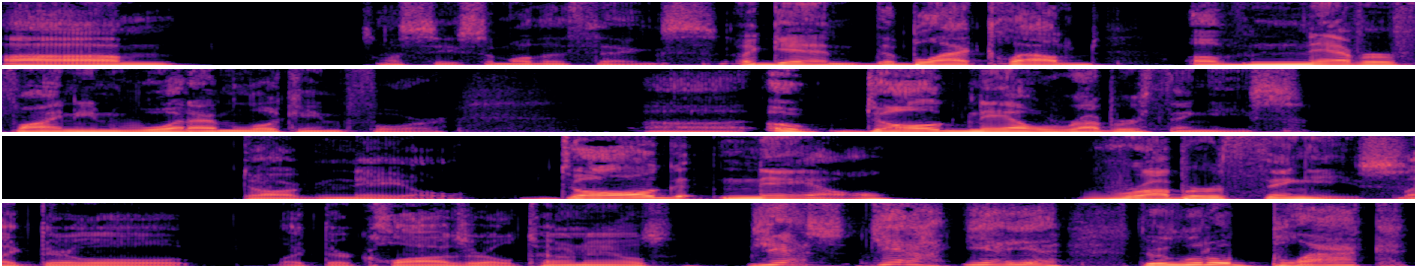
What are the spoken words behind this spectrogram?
Um, let's see some other things. Again, the black cloud of never finding what I'm looking for. Uh, oh, dog nail rubber thingies. Dog nail, Dog nail rubber thingies. like their little, like their claws or little toenails. Yes, yeah, yeah, yeah. They're little black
